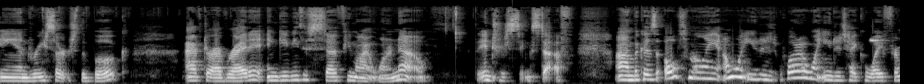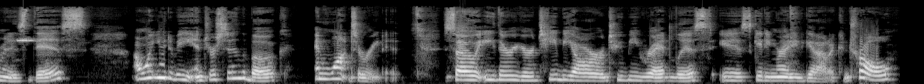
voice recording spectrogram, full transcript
and research the book after I've read it and give you the stuff you might want to know the interesting stuff. Um, because ultimately, I want you to, what I want you to take away from it is this. I want you to be interested in the book and want to read it. So either your TBR or to be read list is getting ready to get out of control,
